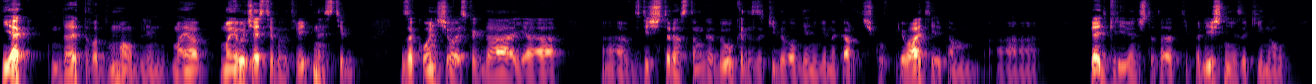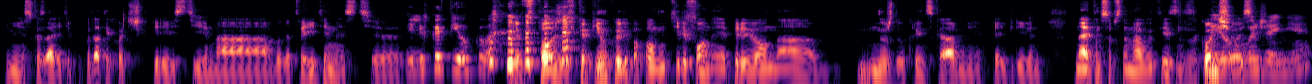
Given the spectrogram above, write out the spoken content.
я до этого думал, блин, моя, мое участие в благотворительности закончилось, когда я э, в 2014 году, когда закидывал деньги на карточку в привате, и там э, 5 гривен что-то типа лишнее закинул, и мне сказали, типа, куда ты хочешь их перевести? На благотворительность, э, Или в копилку. положить в копилку или пополнить телефон. И я перевел на нужды украинской армии 5 гривен. На этом, собственно, моя благотворительность Мое закончилась. уважение.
